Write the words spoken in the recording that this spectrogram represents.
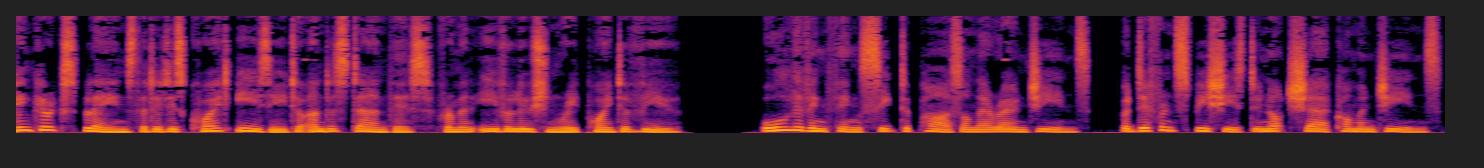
Pinker explains that it is quite easy to understand this from an evolutionary point of view. All living things seek to pass on their own genes, but different species do not share common genes.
